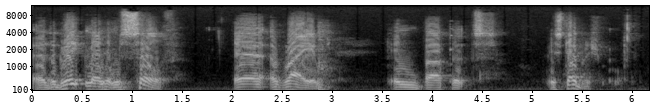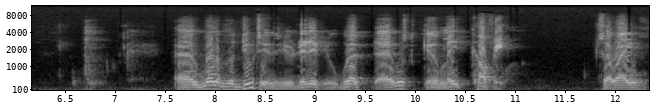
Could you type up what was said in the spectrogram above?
uh, the great man himself uh, arrived in Bartlett's establishment. And one of the duties you did if you worked there was to go make coffee. So I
